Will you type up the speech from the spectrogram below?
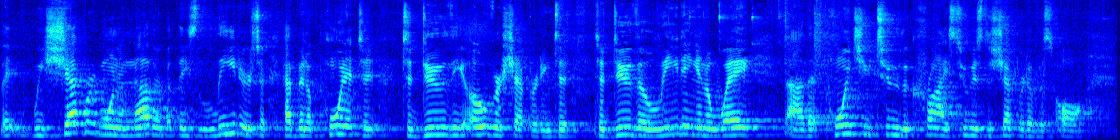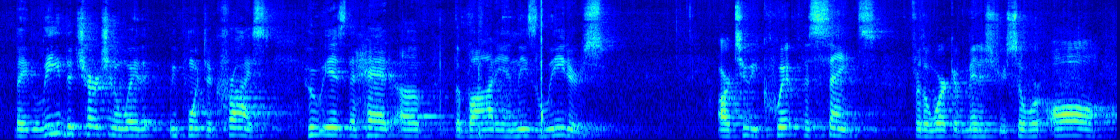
They, we shepherd one another, but these leaders have been appointed to, to do the over shepherding, to, to do the leading in a way uh, that points you to the Christ, who is the shepherd of us all. They lead the church in a way that we point to Christ who is the head of the body. And these leaders are to equip the saints for the work of ministry. So we're all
